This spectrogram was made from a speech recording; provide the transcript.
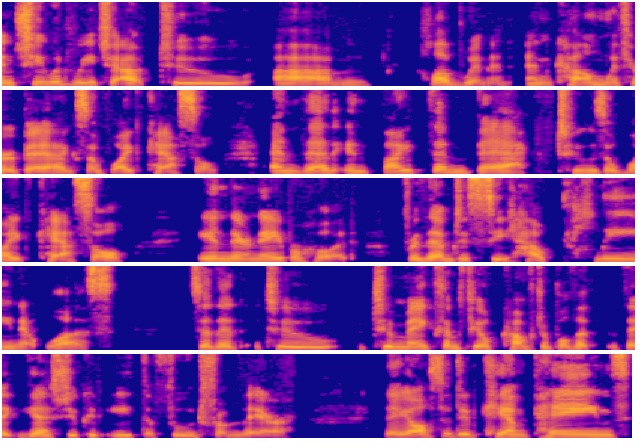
and she would reach out to um, club women and come with her bags of White Castle and then invite them back to the White Castle in their neighborhood for them to see how clean it was so that to to make them feel comfortable that that yes you could eat the food from there. They also did campaigns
